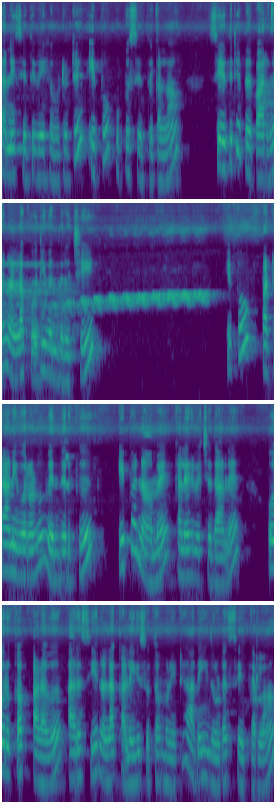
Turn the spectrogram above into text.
தண்ணி சேர்த்து வேக விட்டுட்டு இப்போ உப்பு சேர்த்துக்கலாம். சேர்த்துட்டு இப்போ பாருங்கள் நல்லா கொதி வந்துருச்சு. இப்போது பட்டாணி ஓரளவு வெந்திருக்கு. இப்போ நாம் கிளறி வச்சதான ஒரு கப் அளவு அரிசியை நல்லா கழுகி சுத்தம் பண்ணிவிட்டு அதையும் இதோட சேர்த்துடலாம்.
